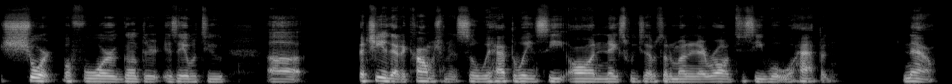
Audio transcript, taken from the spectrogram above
short before Gunther is able to uh, achieve that accomplishment. So we have to wait and see on next week's episode of Monday Night Raw to see what will happen. Now,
